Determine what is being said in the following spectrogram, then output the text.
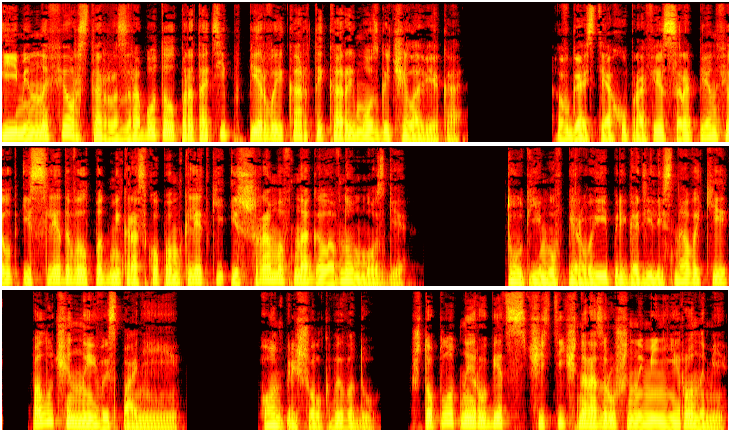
Именно Ферстер разработал прототип первой карты коры мозга человека. В гостях у профессора Пенфилд исследовал под микроскопом клетки из шрамов на головном мозге. Тут ему впервые пригодились навыки, полученные в Испании. Он пришел к выводу, что плотный рубец с частично разрушенными нейронами,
